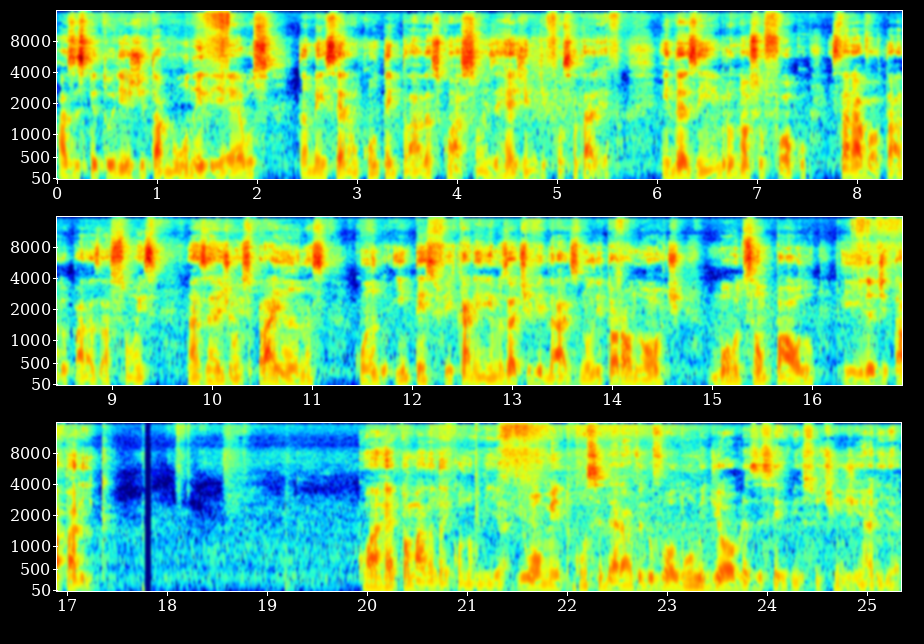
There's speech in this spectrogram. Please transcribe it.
As inspetorias de Tabuna e Ilhéus também serão contempladas com ações em regime de força-tarefa. Em dezembro, nosso foco estará voltado para as ações nas regiões praianas, quando intensificaremos atividades no litoral norte, Morro de São Paulo e Ilha de Taparica. Com a retomada da economia e o aumento considerável do volume de obras e serviços de engenharia,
